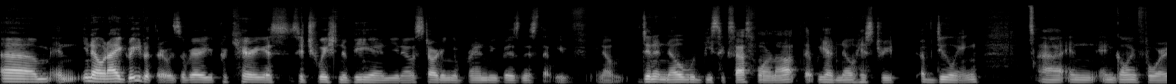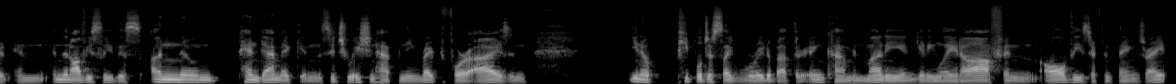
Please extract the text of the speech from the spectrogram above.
Um, and, you know, and I agreed with her. It was a very precarious situation to be in, you know, starting a brand new business that we've, you know, didn't know would be successful or not, that we had no history of doing. Uh, and and going for it, and and then obviously this unknown pandemic and the situation happening right before our eyes, and you know people just like worried about their income and money and getting laid off and all these different things, right?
